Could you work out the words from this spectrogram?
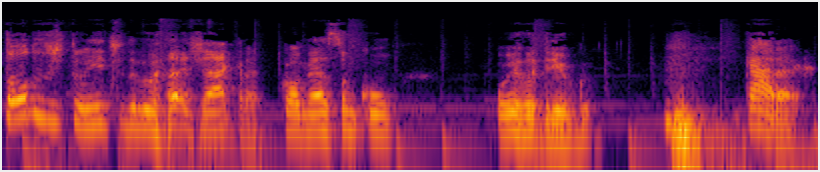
todos os tweets do Guga Chakra começam com Oi, Rodrigo. Cara,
